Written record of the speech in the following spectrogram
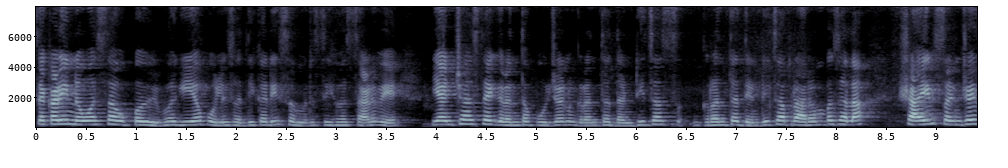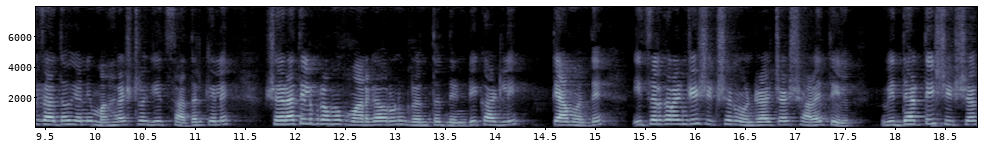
सकाळी नऊ वाजता उपविभागीय पोलीस अधिकारी समरसिंह साळवे यांच्या हस्ते ग्रंथपूजन ग्रंथदंडीचा ग्रंथदिंडीचा प्रारंभ झाला. शाहीर संजय जाधव यांनी महाराष्ट्र गीत सादर केले. शहरातील प्रमुख मार्गावरून ग्रंथदिंडी काढली. त्यामध्ये इचलकरंजी शिक्षण मंडळाच्या शाळेतील विद्यार्थी शिक्षक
